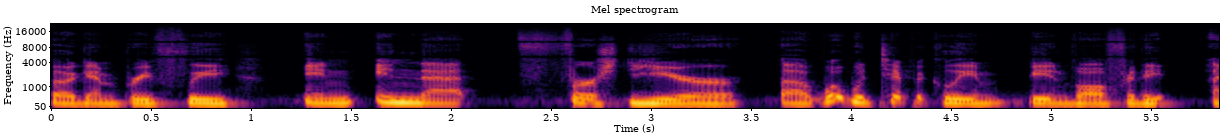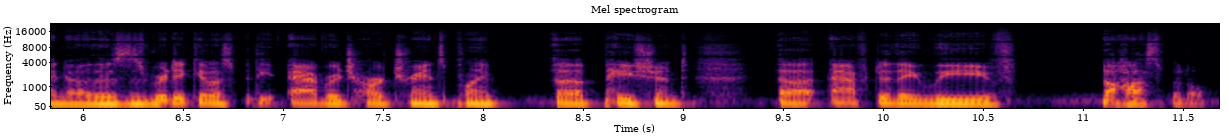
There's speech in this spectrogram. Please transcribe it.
again briefly in in that first year uh, what would typically be involved for the i know this is ridiculous but the average heart transplant uh, patient uh, after they leave the hospital?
